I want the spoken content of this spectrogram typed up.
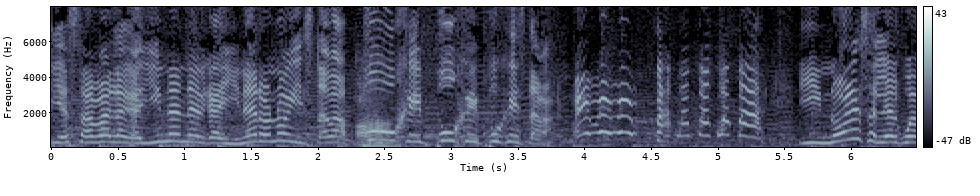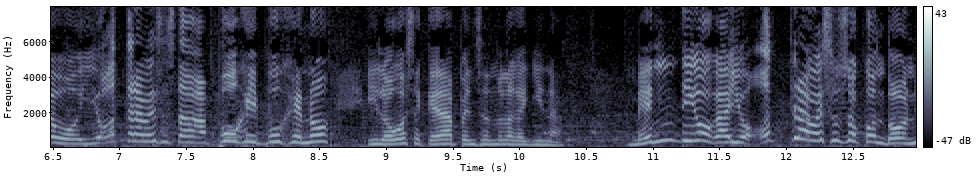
ya estaba la gallina en el gallinero, ¿no? Y estaba puje y puje y puje, estaba. Y no le salía el huevo. Y otra vez estaba puje y puje, ¿no? Y luego se queda pensando la gallina. Mendigo gallo, otra vez usó condón.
